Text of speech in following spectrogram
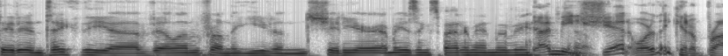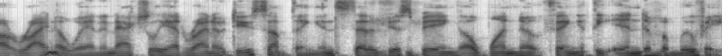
they didn't take the uh, villain from the even shittier Amazing Spider-Man movie. I mean, No. shit. Or they could have brought Rhino in and actually had Rhino do something instead of just being a one note thing at the end of a movie.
